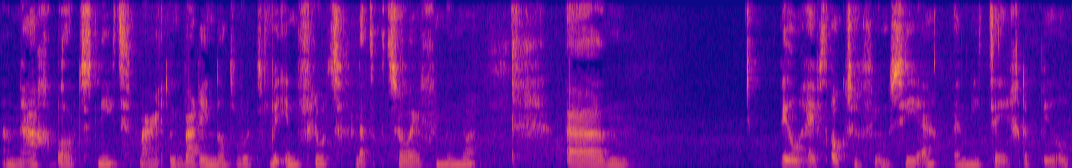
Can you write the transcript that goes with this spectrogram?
nou, nagebootst niet, maar waarin dat wordt beïnvloed, laat ik het zo even noemen. Um, pil heeft ook zijn functie, hè? ben niet tegen de pil,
